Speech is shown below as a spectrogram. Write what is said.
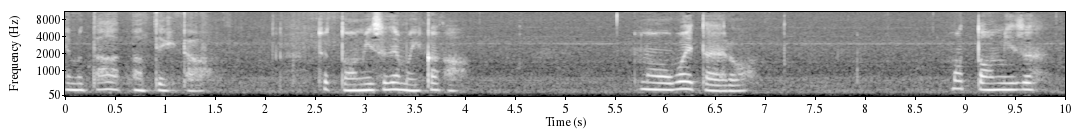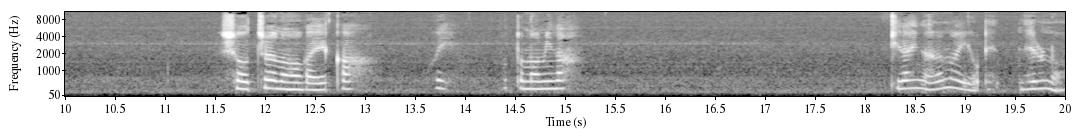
眠たなってきた。ちょっとお水でもいかが。もう覚えたやろ。もっとお水。焼酎の方がええか。ほいもっと飲みな。嫌いにならないよ。え寝るの？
